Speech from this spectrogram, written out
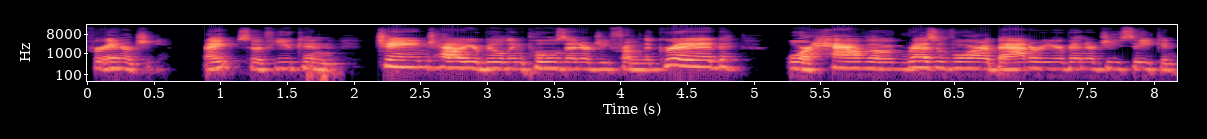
for energy, right? So if you can change how your building pulls energy from the grid, or have a reservoir, a battery of energy, so you can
